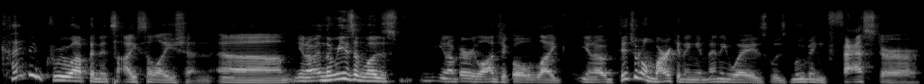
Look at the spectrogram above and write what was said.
kind of grew up in its isolation. Um, you know, and the reason was you know very logical. Like you know, digital marketing in many ways was moving faster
